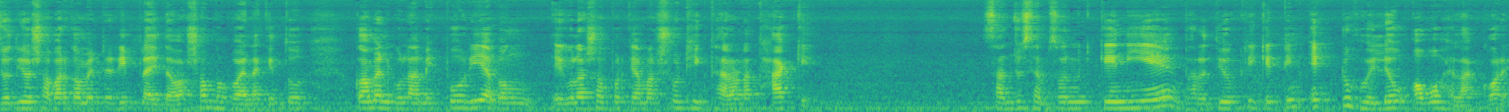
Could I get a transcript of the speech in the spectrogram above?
যদিও সবার কমেন্টে রিপ্লাই দেওয়া সম্ভব হয় না, কিন্তু কমেন্টগুলো আমি পড়ি এবং এগুলো সম্পর্কে আমার সঠিক ধারণা থাকে। সঞ্জু স্যামসনকে নিয়ে ভারতীয় ক্রিকেট টিম একটু হইলেও অবহেলা করে।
